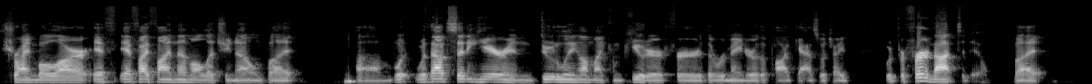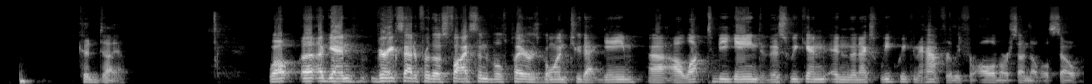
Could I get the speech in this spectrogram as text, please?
Shrine Bowl are. If if I find them, I'll let you know. But um, w- without sitting here and doodling on my computer for the remainder of the podcast, which I would prefer not to do, but couldn't tell you. Well, uh, again, very excited for those five Sun Devils players going to that game. Uh, a lot to be gained this weekend and the next week, week and a half, really, for all of our Sun Devils. So,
